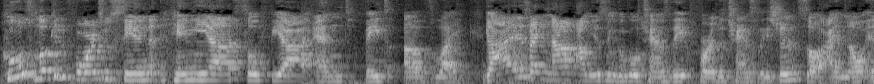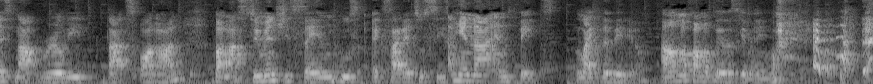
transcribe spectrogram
who's looking forward to seeing Hyuna, Sophia, and Fate of Like? Guys, right now I'm using Google Translate for the translation, so I know it's not really that spot on, but I'm assuming she's saying who's excited to see Hyuna and Fate like the video. I don't know if I'm gonna play this game anymore.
